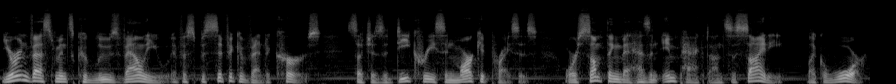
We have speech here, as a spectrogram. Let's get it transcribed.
Your investments could lose value if a specific event occurs, such as a decrease in market prices or something that has an impact on society, like a war.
